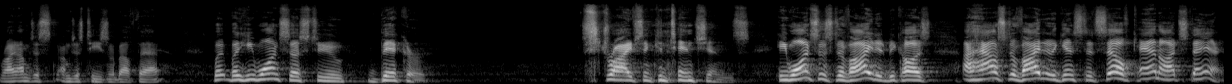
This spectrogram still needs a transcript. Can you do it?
right? I'm just, I'm just teasing about that. But, but he wants us to bicker, strifes and contentions. He wants us divided because a house divided against itself cannot stand.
